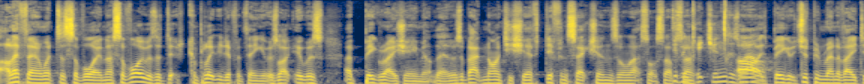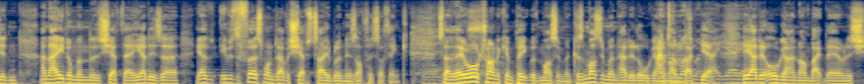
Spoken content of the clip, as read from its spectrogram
I left there and went to Savoy. Now Savoy was a di- completely different thing. It was like it was a big regime out there. There was about ninety chefs, different sections, all that sort of stuff. Different So- kitchens as oh, well. it's big. It's just been renovated, and, and Edelmann, the chef there, he had his uh, he had he was the first one to have a chef's table in his office, I think. So they were all trying to compete with Mosimann because Mosimann had it all going Anton on Mosimann, back. Yeah. right, yeah, he had it all going on back there, and it's,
